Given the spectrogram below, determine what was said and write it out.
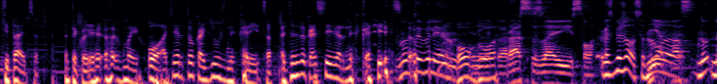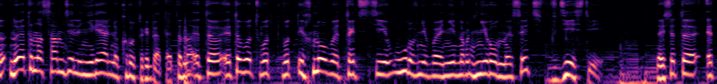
китайцев. Такой в моих. О, а теперь только южных корейцев. А теперь только северных корейцев. Ну ты, блин. Ого. Раз зависло. Разбежался. Но, Нет, нас... но, но, но это на самом деле нереально круто, ребята. Это, это, это вот, вот, вот их новая 30-уровневая нейронная сеть в действии. То есть это, это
